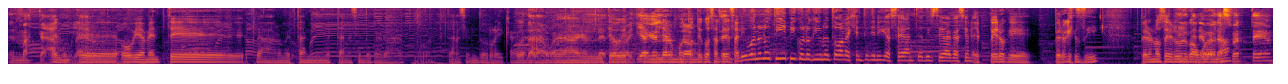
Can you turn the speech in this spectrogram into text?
El más el- Ah, claro. eh, obviamente, claro, me están, me están haciendo cagar, me están haciendo re cagar, y tengo que terminar un montón de cosas antes de salir. Bueno, lo típico, lo que uno, toda la gente tiene que hacer antes de irse de vacaciones, espero que, espero que sí, pero no ser el único weón, la ¿no? suerte.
